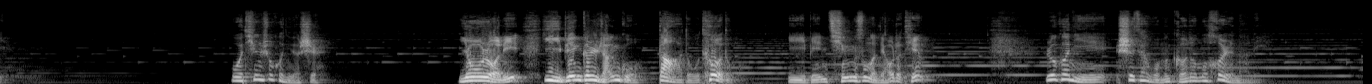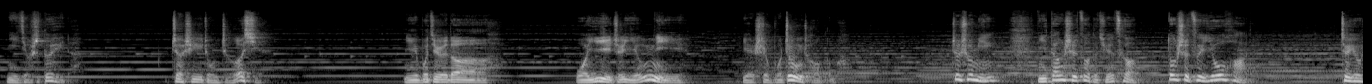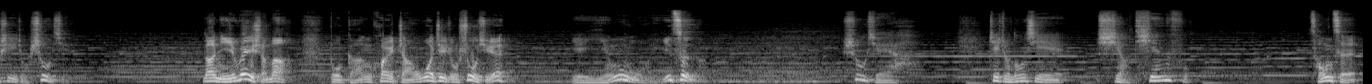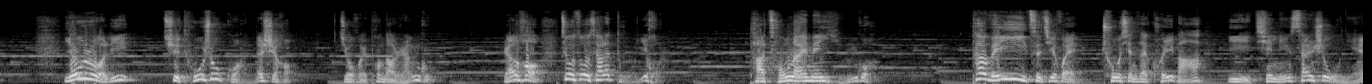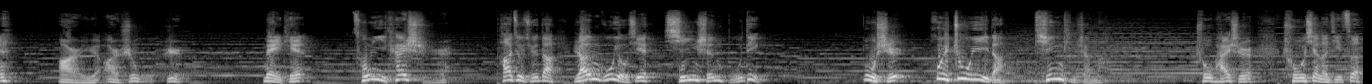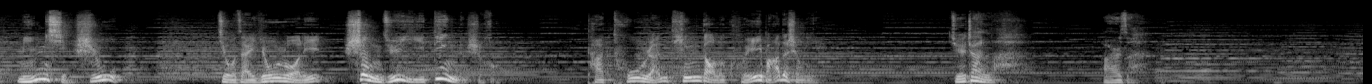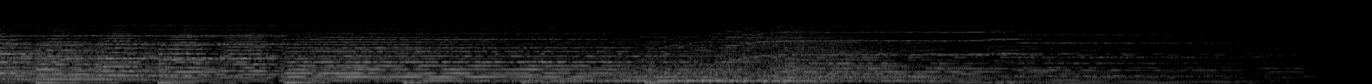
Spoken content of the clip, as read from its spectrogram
我听说过你的事。优若离一边跟冉果大赌特赌，一边轻松的聊着天。如果你是在我们格勒莫赫人那里，你就是对的。这是一种哲学。你不觉得我一直赢你也是不正常的吗？这说明你当时做的决策都是最优化的，这又是一种数学。那你为什么不赶快掌握这种数学，也赢我一次呢？数学呀，这种东西需要天赋。从此，尤若离去图书馆的时候，就会碰到冉谷，然后就坐下来赌一会儿。他从来没赢过，他唯一一次机会出现在魁拔一千零三十五年二月二十五日，那天从一开始。他就觉得冉谷有些心神不定，不时会注意的听听什么。出牌时出现了几次明显失误。就在优若离胜局已定的时候，他突然听到了魁拔的声音：“决战了，儿子。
